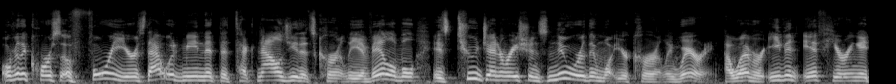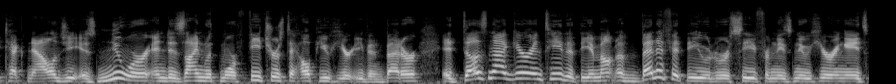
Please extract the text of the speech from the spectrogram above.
over the course of four years, that would mean that the technology that's currently available is two generations newer than what you're currently wearing. However, even if hearing aid technology is newer and designed with more features to help you hear even better, it does not guarantee that the amount of benefit that you would receive from these new hearing aids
